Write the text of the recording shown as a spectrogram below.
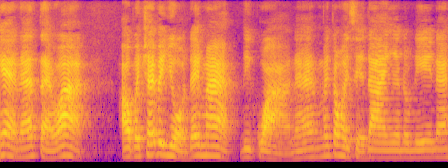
เงี้ยนะ แต่ว่า เอาไปใช้ประโยชน์ได้มากดีกว่านะ ไม่ต้องไปเสียดายเงินตรงนี้นะ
